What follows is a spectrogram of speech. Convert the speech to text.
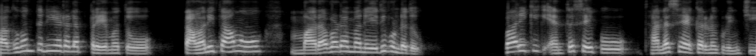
భగవంతుని ఎడల ప్రేమతో తమని తాము మరవడం అనేది ఉండదు. వారికి ఎంతసేపు ధన సేకరణ గురించి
